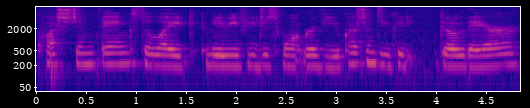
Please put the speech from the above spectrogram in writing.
question thing. So like maybe if you just want review questions, you could go there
